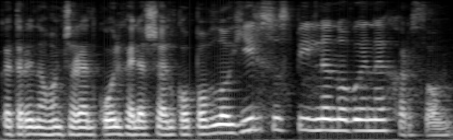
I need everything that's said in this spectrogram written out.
Катерина Гончаренко, Ольга Ляшенко, Павло Гіль, Суспільне новини, Херсон.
